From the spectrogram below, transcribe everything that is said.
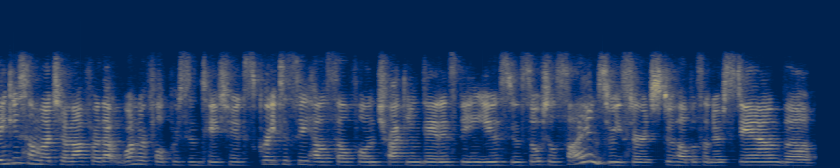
Thank you so much, Emma, for that wonderful presentation. It's great to see how cell phone tracking data is being used in social science research to help us understand the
